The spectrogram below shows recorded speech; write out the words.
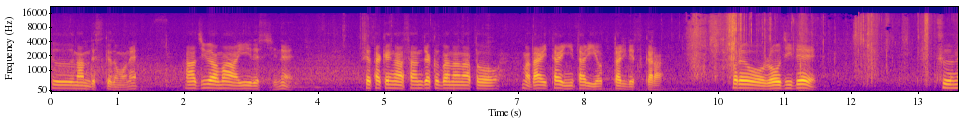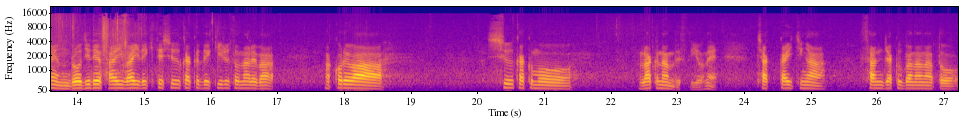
種なんですけどもね。味はまあいいですしね。背丈が三尺バナナとまあ大体似たり寄ったりですから。それを露地で通年露地で栽培できて収穫できるとなれば、まあ、これは収穫も楽なんですよね。着火位置が三尺バナナと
